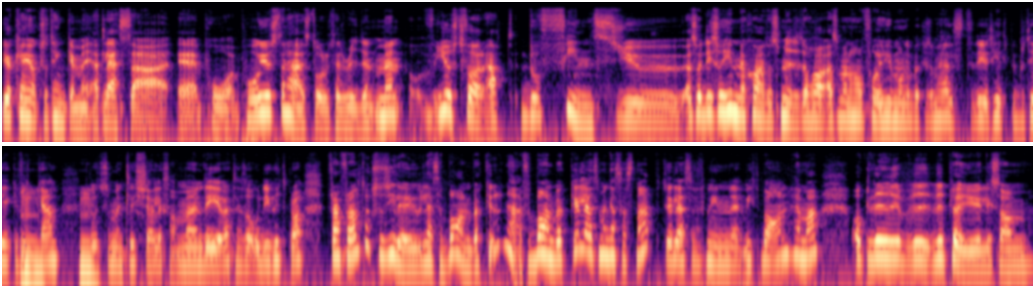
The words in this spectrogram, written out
Jag kan ju också tänka mig att läsa eh, på, på just den här Storytel Readen. Men just för att då finns ju... Alltså det är så himla skönt och smidigt att ha... Alltså man har, får ju hur många böcker som helst. Det är ju ett helt bibliotek i fickan. Det låter som en klyscha liksom. Men det är verkligen så. Och det är skitbra. Framförallt också så gillar jag ju att läsa barnböcker i den här. För barnböcker läser man ganska snabbt. Jag läser för min, mitt barn hemma. Och vi, vi, vi plöjer ju liksom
